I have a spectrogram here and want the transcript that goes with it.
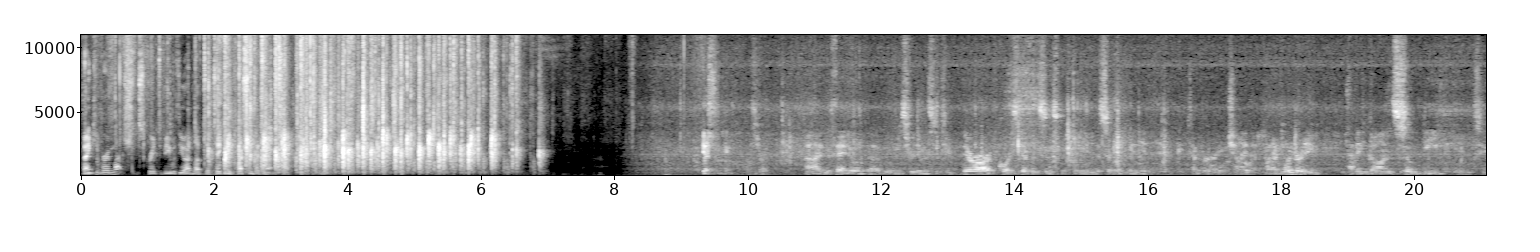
thank you very much. It's great to be with you. I'd love to take any questions I can. So. Yes. Uh, Nathaniel with the Religious Freedom Institute. There are, of course, differences between the Soviet Union and contemporary China. But I'm wondering, having gone so deep into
